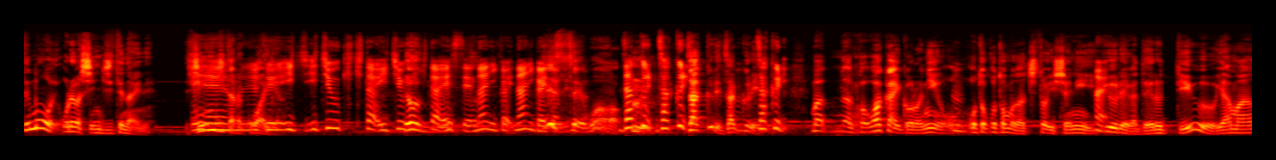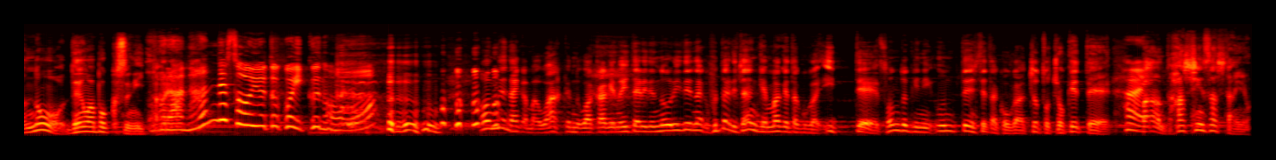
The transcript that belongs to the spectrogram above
でも俺は信じてないねん信じたら怖いやん、えー一一応聞きたい一応聞きたいエッセイ。何か何書いたんですか？セイはざっくりざっくり。ざっくりざっくり。うんざっくり。まあなんか若い頃に男友達と一緒にはい。幽霊が出るっていう山の電話ボックスに行ったのほらなんでそういうとこ行くの？ほんでなんかまあ若若気の至りでノリでなんか2人じゃんけん負けた子が行ってその時に運転してた子がちょっとちょけて、はい。バーンって発進させたんよ。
